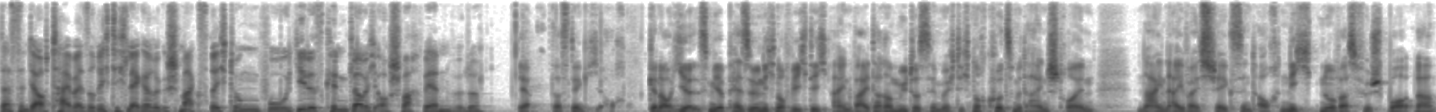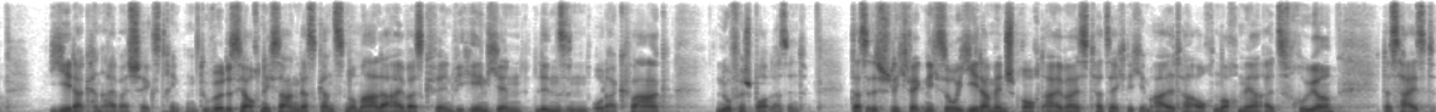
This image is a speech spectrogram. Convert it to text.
Das sind ja auch teilweise richtig leckere Geschmacksrichtungen, wo jedes Kind, glaube ich, auch schwach werden würde. Ja, das denke ich auch. Genau, hier ist mir persönlich noch wichtig, ein weiterer Mythos, den möchte ich noch kurz mit einstreuen. Nein, Eiweißshakes sind auch nicht nur was für Sportler. Jeder kann Eiweißshakes trinken. Du würdest ja auch nicht sagen, dass ganz normale Eiweißquellen wie Hähnchen, Linsen oder Quark nur für Sportler sind. Das ist schlichtweg nicht so. Jeder Mensch braucht Eiweiß, tatsächlich im Alter auch noch mehr als früher. Das heißt,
